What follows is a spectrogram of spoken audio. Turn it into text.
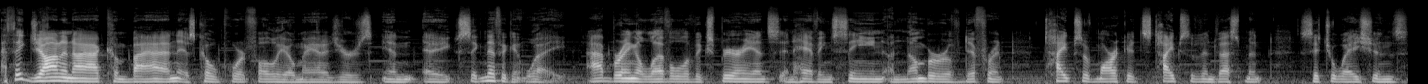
I think John and I combine as co portfolio managers in a significant way. I bring a level of experience in having seen a number of different types of markets, types of investment situations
